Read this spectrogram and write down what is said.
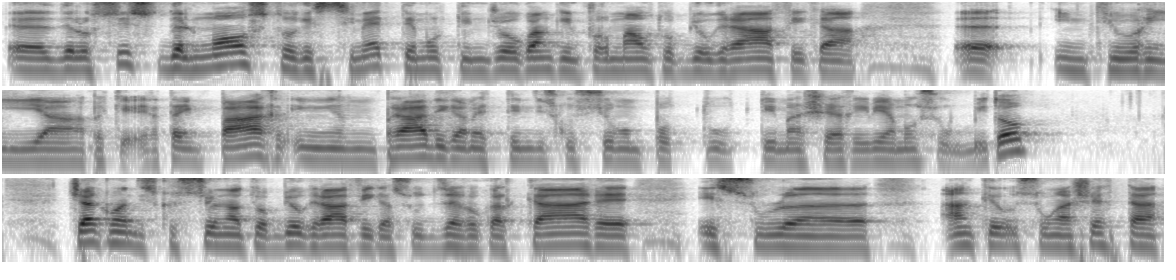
eh, dello stesso, del nostro che si mette molto in gioco anche in forma autobiografica. Eh, in teoria, perché in realtà in, par- in pratica mette in discussione un po' tutti, ma ci arriviamo subito. C'è anche una discussione autobiografica su Zero Calcare e sul, anche su una certa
